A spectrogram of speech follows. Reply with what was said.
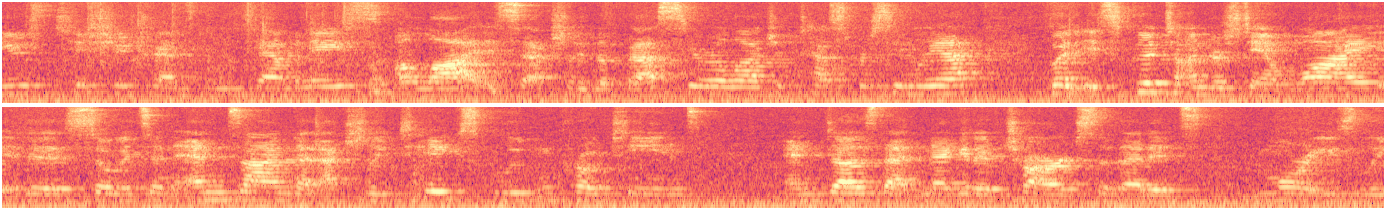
use tissue transglutaminase a lot. It's actually the best serologic test for celiac, but it's good to understand why it is. So it's an enzyme that actually takes gluten proteins and does that negative charge so that it's more easily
